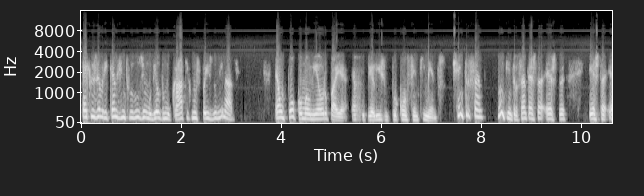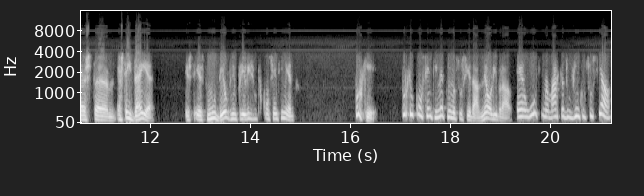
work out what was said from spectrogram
é que os americanos introduzem um modelo democrático nos países dominados. É um pouco como a União Europeia, é um imperialismo por consentimento. Isto é interessante, muito interessante esta, esta, esta, esta, esta ideia, este, este modelo de imperialismo por consentimento. Porquê? Porque o consentimento numa sociedade neoliberal é a última marca do vínculo social.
